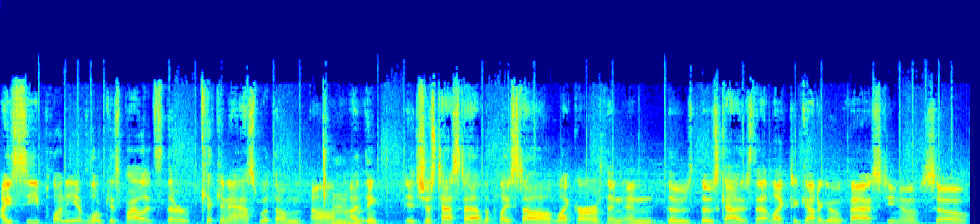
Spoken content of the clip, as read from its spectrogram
I see plenty of Locust pilots that are kicking ass with them. Um, I think it just has to have the playstyle of like Garth and, and those those guys that like to gotta go fast, you know. So,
